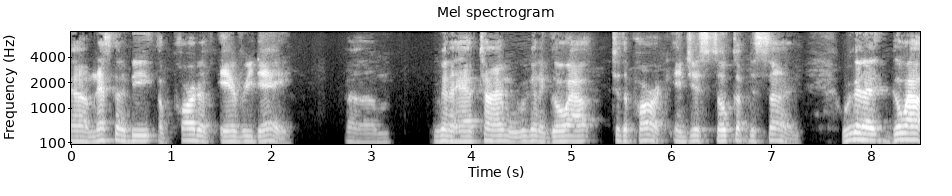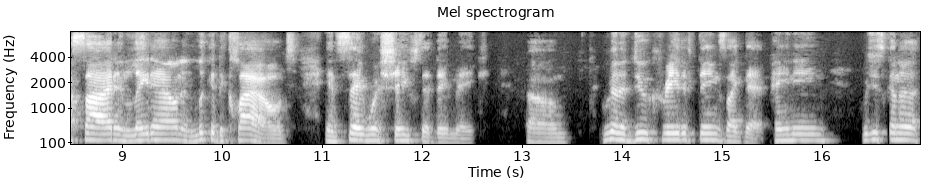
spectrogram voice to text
Um, that's going to be a part of every day. Um, we're going to have time where we're going to go out to the park and just soak up the sun. We're going to go outside and lay down and look at the clouds and say what shapes that they make. Um, we're going to do creative things like that, painting. We're just going to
